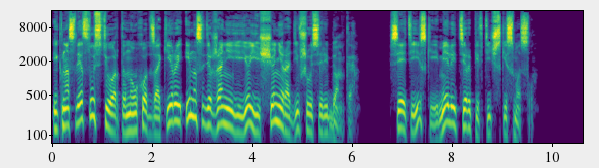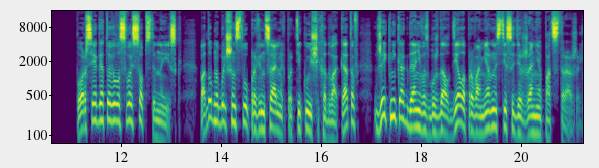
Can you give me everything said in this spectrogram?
и к наследству Стюарта на уход за Кирой и на содержание ее еще не родившегося ребенка. Все эти иски имели терапевтический смысл. Порсия готовила свой собственный иск. Подобно большинству провинциальных практикующих адвокатов, Джейк никогда не возбуждал дело правомерности содержания под стражей.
